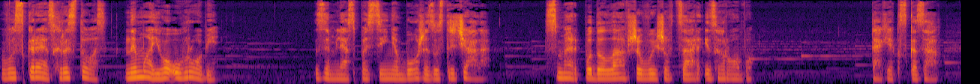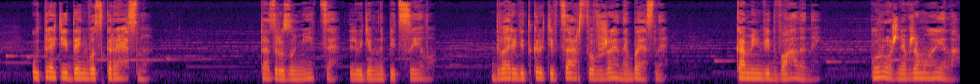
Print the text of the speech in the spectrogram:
Воскрес Христос, нема його у гробі. Земля спасіння Боже зустрічала, смерть подолавши, вийшов цар із гробу. Так як сказав, у третій день воскресну. Та зрозуміть це людям не під силу. Двері відкриті в царство вже небесне, камінь відвалений, порожня вже могила.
